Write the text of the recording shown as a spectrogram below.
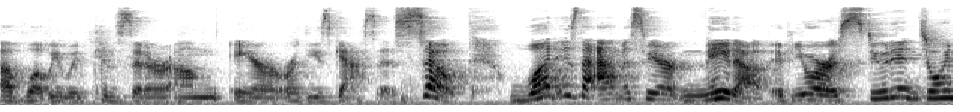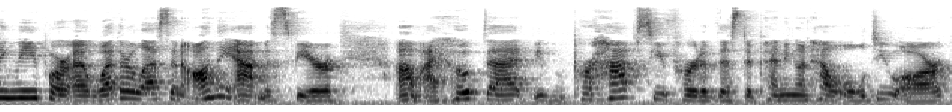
of what we would consider um, air or these gases. So, what is the atmosphere made of? If you are a student joining me for a weather lesson on the atmosphere, um, I hope that perhaps you've heard of this depending on how old you are.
